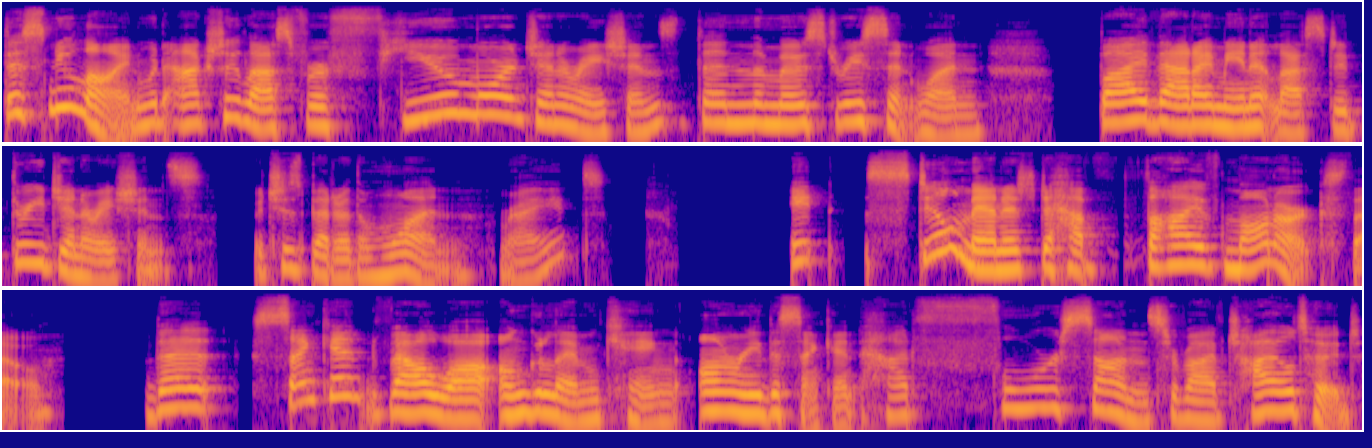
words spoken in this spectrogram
This new line would actually last for a few more generations than the most recent one. By that I mean it lasted three generations, which is better than one, right? It still managed to have five monarchs, though. The second Valois Angoulême king, Henri II, had four sons survive childhood.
